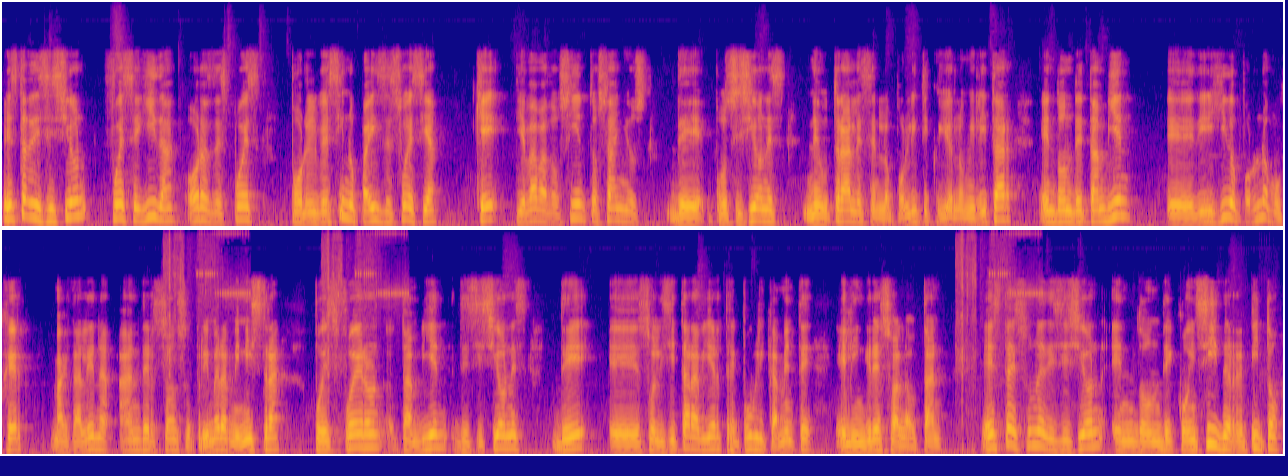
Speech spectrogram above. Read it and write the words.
Esta decisión fue seguida horas después por el vecino país de Suecia, que llevaba 200 años de posiciones neutrales en lo político y en lo militar, en donde también, eh, dirigido por una mujer, Magdalena Andersson, su primera ministra, pues fueron también decisiones de eh, solicitar abierta y públicamente el ingreso a la OTAN. Esta es una decisión en donde coincide, repito,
